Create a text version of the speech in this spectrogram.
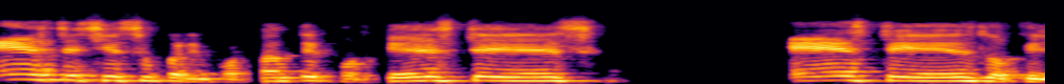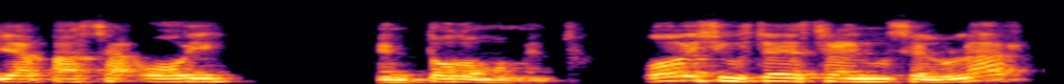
este sí es súper importante porque este es, este es lo que ya pasa hoy en todo momento. Hoy si ustedes traen un celular,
